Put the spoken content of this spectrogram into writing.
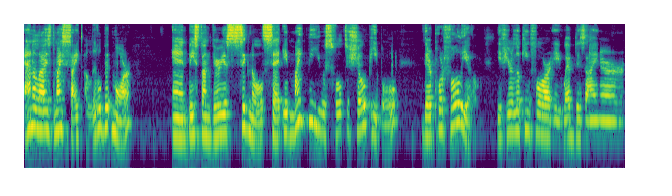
analyzed my site a little bit more and based on various signals said it might be useful to show people their portfolio. If you're looking for a web designer,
